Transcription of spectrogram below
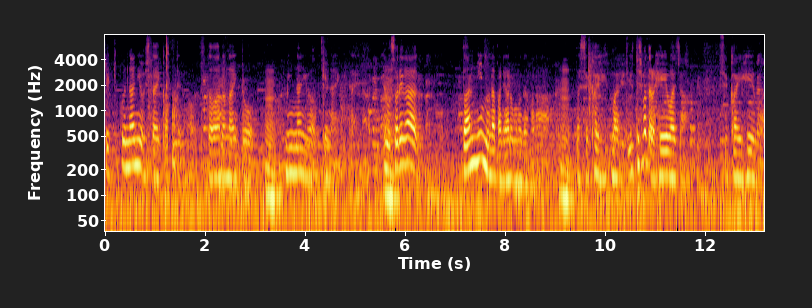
結局何をしたいかっていうのが伝わらないとうん。みんなには受けないみたいな。でもそれが万人の中にあるものだからやっぱ世界まあ言ってしまったら平和じゃん。世界平和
